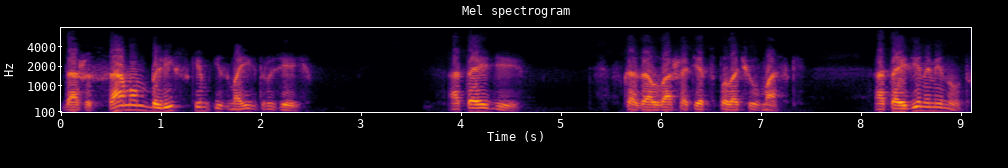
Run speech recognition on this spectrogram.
даже самым близким из моих друзей. «Отойди», — сказал ваш отец палачу в маске. «Отойди на минуту.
